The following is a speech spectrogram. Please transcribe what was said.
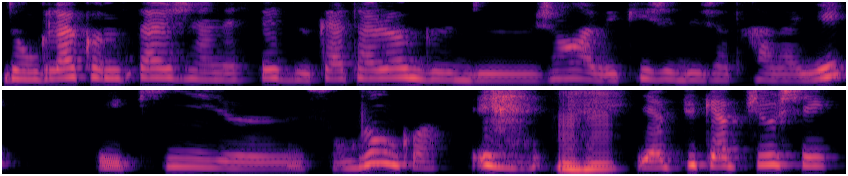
donc là comme ça j'ai un espèce de catalogue de gens avec qui j'ai déjà travaillé et qui sont bons quoi. Mhm. il y a plus qu'à piocher.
